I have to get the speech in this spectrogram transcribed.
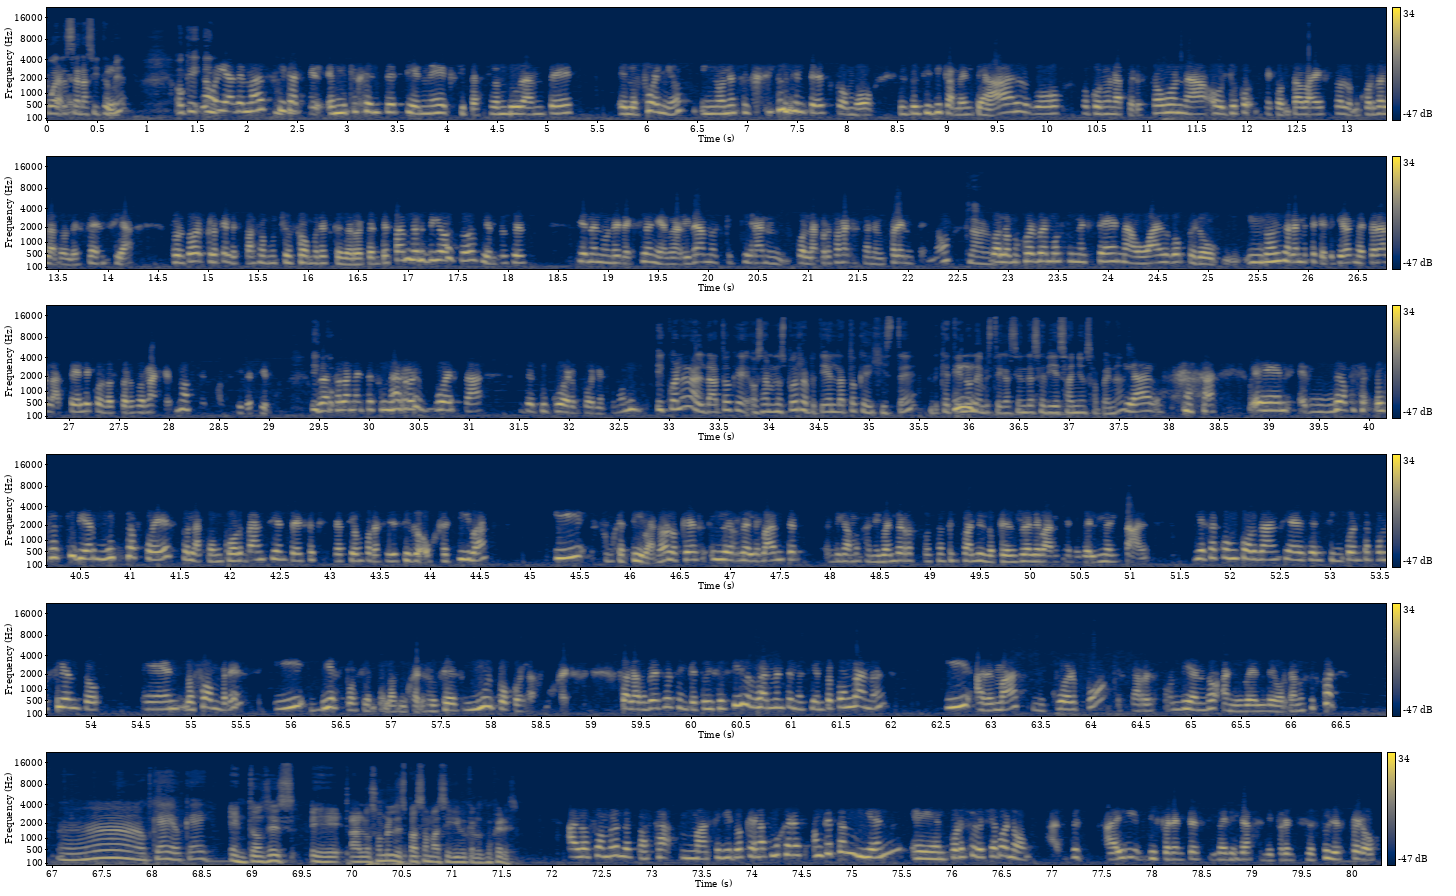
puede ser así Sí. también. Okay, No, y- y además, fíjate, eh, mucha gente tiene excitación durante eh, los sueños y no necesariamente es como específicamente a algo o con una persona o yo te contaba esto a lo mejor de la adolescencia, sobre todo creo que les pasa a muchos hombres que de repente están nerviosos y entonces tienen una erección y en realidad no es que quieran con la persona que están enfrente, ¿no? Claro. O a lo mejor vemos una escena o algo, pero no necesariamente que te quieras meter a la tele con los personajes, no sé, por así decirlo. Y O sea, solamente es una respuesta de tu cuerpo en ese momento. ¿Y cuál era el dato que, o sea, ¿nos puedes repetir el dato que dijiste? Que tiene Sí. una investigación de hace 10 años apenas. Claro. Lo que se empezó a estudiar mucho fue esto, la concordancia entre esa excitación, por así decirlo, objetiva y subjetiva, ¿no? Lo que es relevante, digamos, a nivel de respuesta sexual y lo que es relevante a nivel mental. Y esa concordancia es del 50% en los hombres y 10% en las mujeres, o sea, es muy poco en las mujeres. O sea, las veces en que tú dices, sí, realmente me siento con ganas y además mi cuerpo está respondiendo a nivel de órganos sexuales. Ah, ok, ok. Entonces, eh, a los hombres les pasa más seguido que a las mujeres. a los hombres les pasa más seguido que a las mujeres, aunque también, eh, por eso decía, bueno, hay diferentes medidas en diferentes estudios, pero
